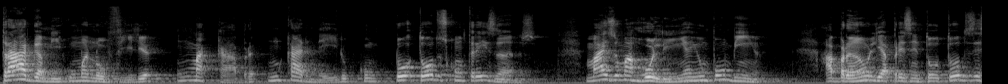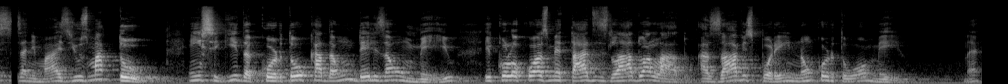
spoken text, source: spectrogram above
Traga-me uma novilha, uma cabra, um carneiro, com to todos com três anos mais uma rolinha e um pombinho. Abraão lhe apresentou todos esses animais e os matou. Em seguida, cortou cada um deles ao meio e colocou as metades lado a lado. As aves, porém, não cortou ao meio. Né?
